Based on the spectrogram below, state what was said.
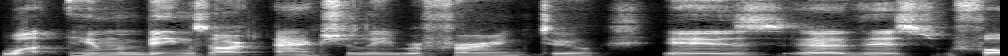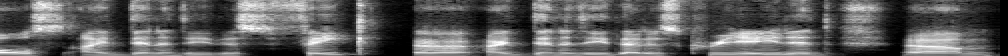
what human beings are actually referring to is uh, this false identity, this fake uh, identity that is created. Um,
